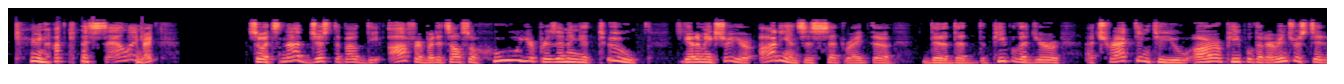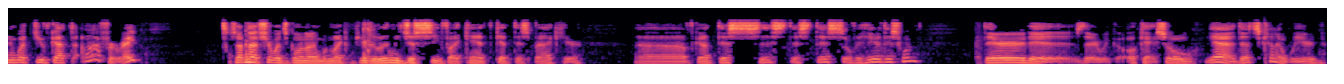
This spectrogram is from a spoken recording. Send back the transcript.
you're not going to sell it right? So it's not just about the offer but it's also who you're presenting it to. You got to make sure your audience is set right. The, the the the people that you're attracting to you are people that are interested in what you've got to offer right so I'm not sure what's going on with my computer. Let me just see if I can't get this back here. Uh, I've got this this this this over here this one. There it is. There we go. Okay so yeah that's kind of weird.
